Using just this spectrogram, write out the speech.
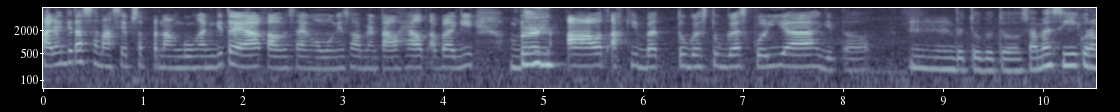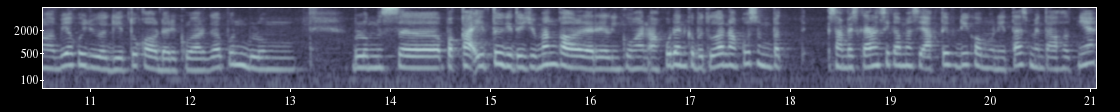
kadang kita senasib sepenanggungan gitu ya kalau misalnya ngomongin soal mental health apalagi burn out akibat tugas-tugas kuliah gitu Hmm, betul betul. Sama sih, kurang lebih aku juga gitu. Kalau dari keluarga pun belum belum sepeka itu gitu. Cuma kalau dari lingkungan aku dan kebetulan aku sempet sampai sekarang sih kak masih aktif di komunitas mental healthnya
